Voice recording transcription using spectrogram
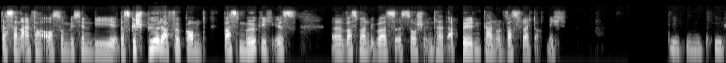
dass dann einfach auch so ein bisschen die, das Gespür dafür kommt, was möglich ist, äh, was man über das Social Internet abbilden kann und was vielleicht auch nicht. Definitiv.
